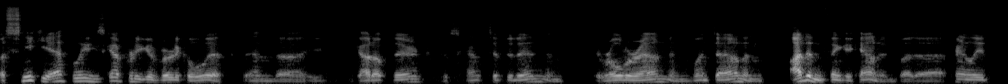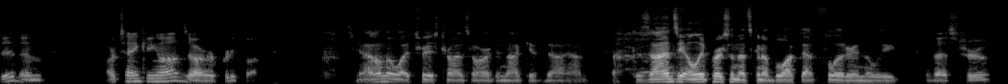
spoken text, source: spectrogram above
a sneaky athlete. He's got pretty good vertical lift, and uh, he got up there, just kind of tipped it in, and it rolled around and went down. And I didn't think it counted, but uh, apparently it did. And our tanking odds are pretty fucked. Yeah, I don't know why Trae's trying so hard to not get Zion. Because Zion's the only person that's going to block that floater in the league. That's true.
